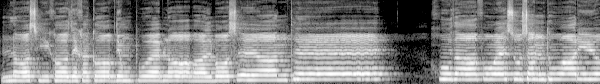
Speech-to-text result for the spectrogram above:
los hijos de Jacob de un pueblo balbuceante, Judá fue su santuario,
